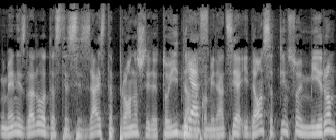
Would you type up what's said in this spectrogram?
meni je izgledalo da ste se zaista pronašli, da je to idealna Jest. kombinacija i da on sa tim svojim mirom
